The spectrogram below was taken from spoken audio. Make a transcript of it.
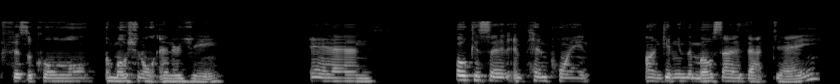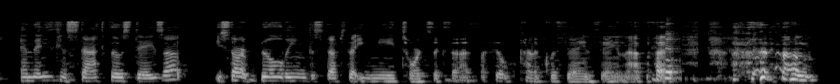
physical, emotional energy and focus it and pinpoint on getting the most out of that day, and then you can stack those days up you start building the steps that you need towards success. I feel kind of cliche in saying that, but um,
